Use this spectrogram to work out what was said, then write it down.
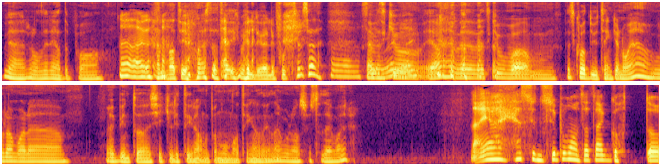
vi er allerede på av tida så Dette gikk veldig veldig fort, syns jeg. Jeg vet ikke, hva, ja, jeg vet, ikke hva, vet ikke hva du tenker nå. Ja. Hvordan var det Vi begynte å kikke litt på noen av tingene dine. Hvordan syns du det var? Nei, jeg, jeg syns jo på en måte at det er godt å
